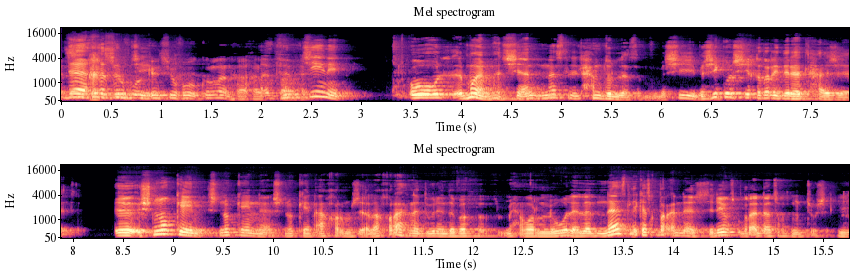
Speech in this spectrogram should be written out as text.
داخل فهمتي؟ كنشوفوا كل نهار فهمتيني؟ والمهم هادشي عند الناس اللي الحمد لله ماشي ماشي كلشي يقدر يدير هاد الحاجات. شنو كاين شنو كاين شنو كاين آخر مجال اخر حنا دوينا دابا في المحور الأول على الناس اللي كتقدر أنها تشري وتقدر أنها تاخذ منتوجات مم.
